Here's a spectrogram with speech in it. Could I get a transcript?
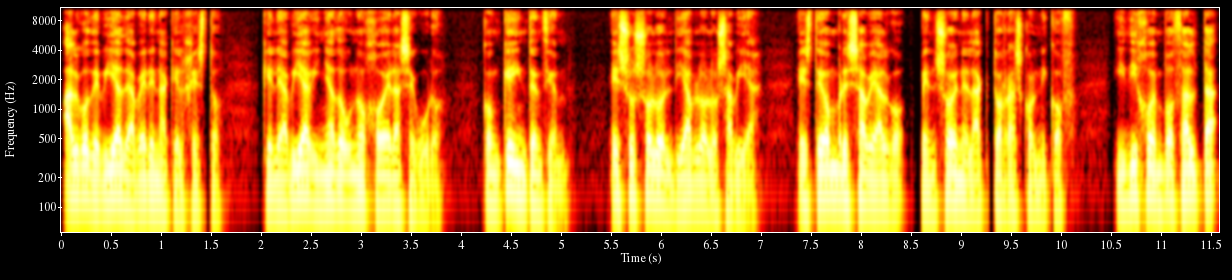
algo debía de haber en aquel gesto. Que le había guiñado un ojo era seguro. ¿Con qué intención? Eso solo el diablo lo sabía. Este hombre sabe algo, pensó en el acto Raskolnikov. Y dijo en voz alta,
